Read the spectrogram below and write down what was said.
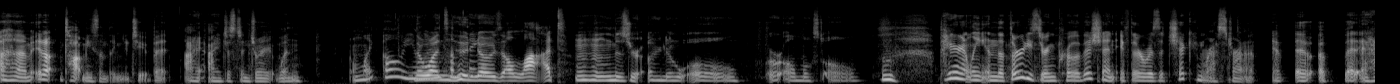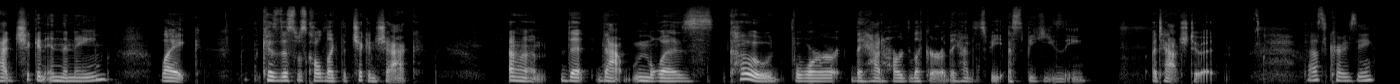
Um, it taught me something new too, but I, I just enjoy it when I'm like, oh, you know, The one something? who knows a lot. Mhm, Mr. I know all or almost all. Mm. Apparently, in the 30s during Prohibition, if there was a chicken restaurant if, if, if, that had chicken in the name, like because this was called like the Chicken Shack, um, that that was code for they had hard liquor. They had to be a speakeasy attached to it. That's crazy.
